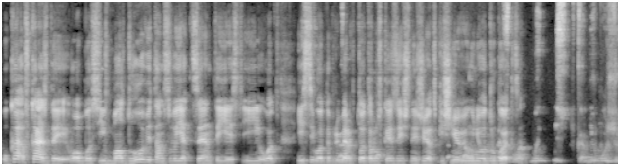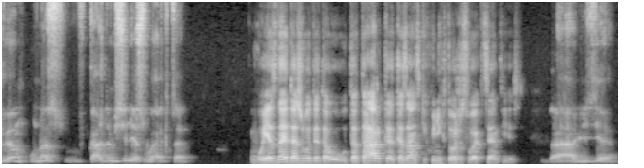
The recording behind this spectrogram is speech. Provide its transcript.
у, в каждой области, и в Молдове там свои акценты есть. И вот, если вот, например, кто-то русскоязычный живет в Кишиневе, у него другой акцент. Вот мы в Крыму живем, у нас в каждом селе свой акцент. Во, я знаю, даже вот это у татар ка- казанских, у них тоже свой акцент есть. Да, везде.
